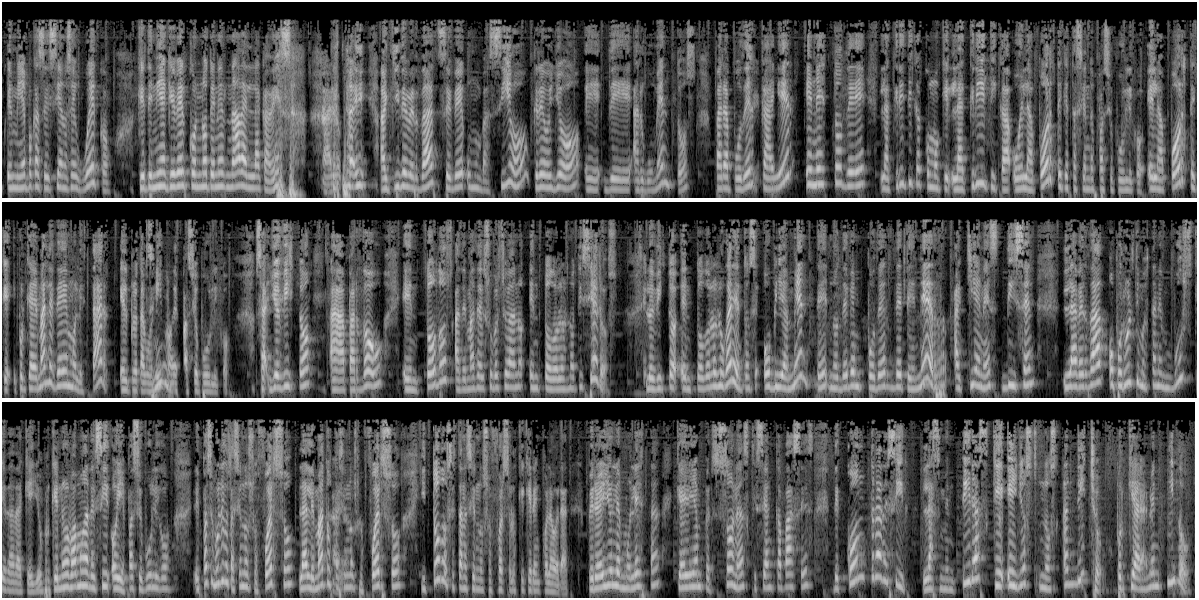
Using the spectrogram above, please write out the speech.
en mi época se decía, no sé, hueco, que tenía que ver con no tener nada en la cabeza. Aquí de verdad se ve un vacío, creo yo, eh, de argumentos para poder caer en esto de la crítica, como que la crítica o el aporte que está haciendo espacio público, el aporte que, porque además le debe molestar el protagonismo de espacio público. O sea, yo he visto a Pardo en todos, además del Super Ciudadano, en todos los noticieros. Lo he visto en todos los lugares. Entonces, obviamente, no deben poder detener a quienes dicen la verdad o por último están en búsqueda de aquello, porque no vamos a decir, oye, espacio público, el espacio público está haciendo su esfuerzo, la Alemato está haciendo su esfuerzo y todos están haciendo su esfuerzo los que quieren colaborar. Pero a ellos les molesta que hayan personas que sean capaces de contradecir las mentiras que ellos nos han dicho, porque han mentido.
